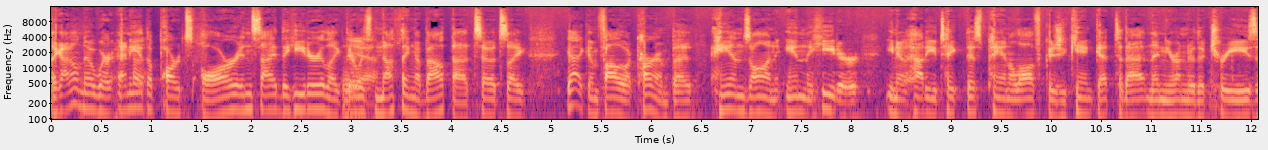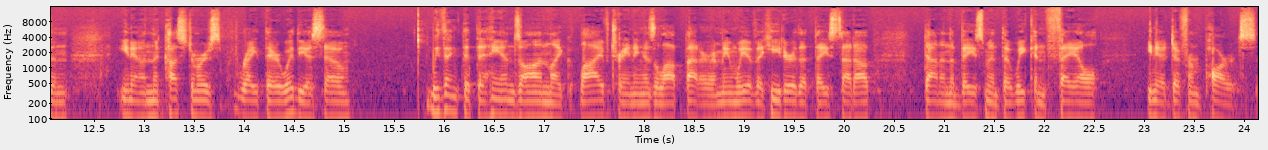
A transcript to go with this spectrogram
Like I don't know where any of the parts are inside the heater. Like there was nothing about that. So it's like, yeah, I can follow a current, but hands on in the heater, you know, how do you take this panel off because you can't get to that and then you're under the trees and you know, and the customer's right there with you. So we think that the hands-on like live training is a lot better. I mean, we have a heater that they set up down in the basement that we can fail, you know, different parts,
